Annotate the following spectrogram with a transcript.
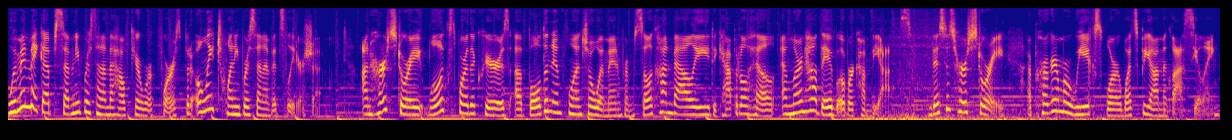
Women make up 70% of the healthcare workforce, but only 20% of its leadership. On her story, we'll explore the careers of bold and influential women from Silicon Valley to Capitol Hill and learn how they've overcome the odds. This is Her Story, a program where we explore what's beyond the glass ceiling.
